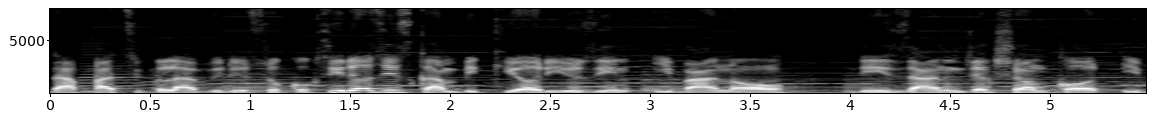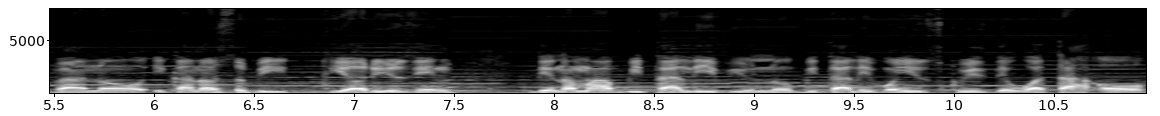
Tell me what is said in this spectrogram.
that particular video. So coccidiosis can be cured using Ivernol there is an injection called Ivernol it can also be cured using the normal bitter leaf you know. Bitter leaf when you squeeze the water or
